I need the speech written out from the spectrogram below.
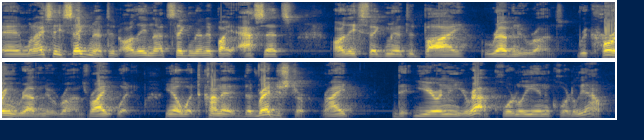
and when I say segmented, are they not segmented by assets? Are they segmented by revenue runs, recurring revenue runs? Right? What you know, what kind of the register, right? The year in and year out, quarterly in and quarterly out.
